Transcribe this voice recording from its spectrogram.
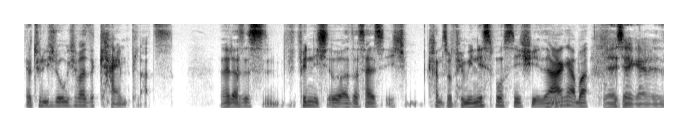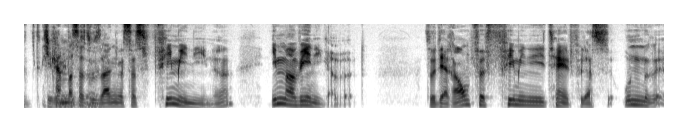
natürlich logischerweise kein Platz. Ne, das ist, finde ich, also das heißt, ich kann zum Feminismus nicht viel sagen, aber Ja, ja geil. ich kann was dazu sagen, dass das Feminine immer weniger wird. So der Raum für Femininität, für das, Un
